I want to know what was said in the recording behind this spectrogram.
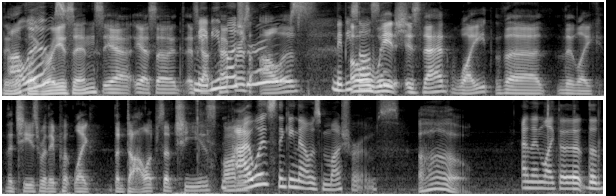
They look Olives? like raisins. Yeah, yeah. So it, it's Maybe got peppers, mushrooms. olives. Maybe Oh sausage. wait, is that white? The the like the cheese where they put like the dollops of cheese on I it. was thinking that was mushrooms. oh And then like the the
